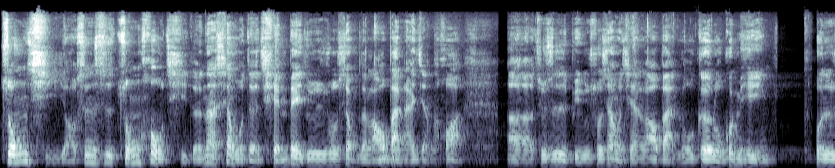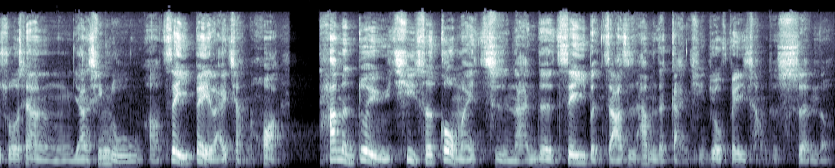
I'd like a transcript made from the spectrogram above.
中期哦，甚至是中后期的。那像我的前辈，就是说像我的老板来讲的话，呃，就是比如说像我以前的老板罗哥罗坤平，或者说像杨新如啊这一辈来讲的话，他们对于汽车购买指南的这一本杂志，他们的感情就非常的深了。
